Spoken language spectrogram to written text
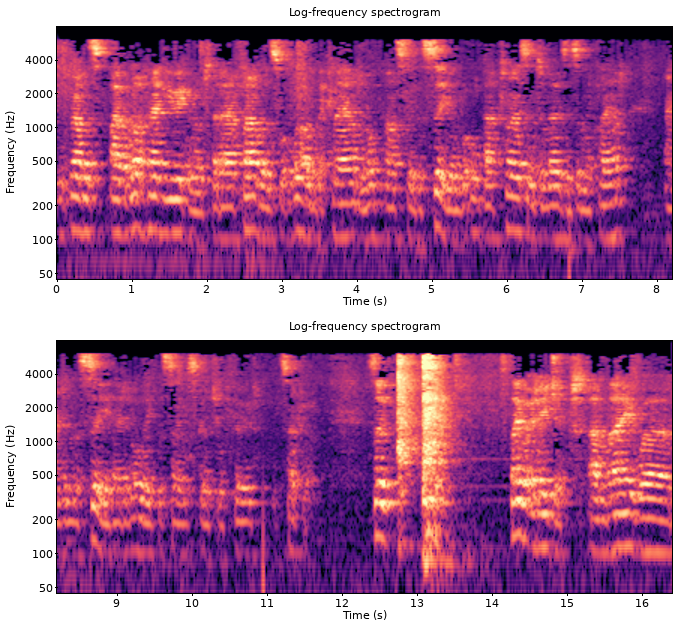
And brothers, I would not have you ignorant that our fathers were all under the cloud and all passed through the sea, and were all baptized into Moses in the cloud and in the sea. They did all eat the same spiritual food, etc. So they were in Egypt, and they were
